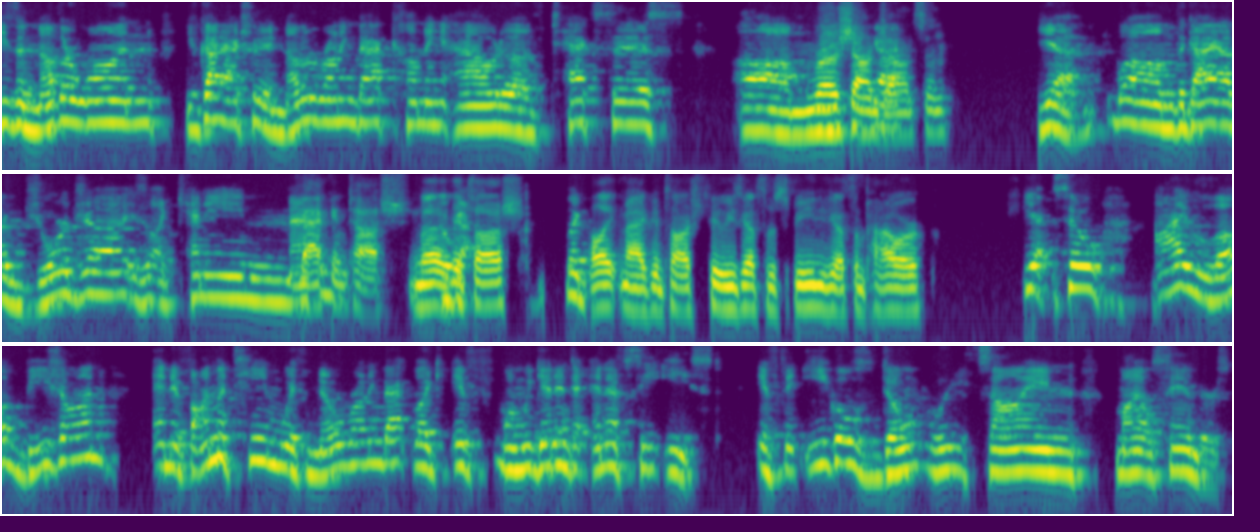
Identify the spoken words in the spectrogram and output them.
He's another one. You've got actually another running back coming out of Texas. Um, Roschon got, Johnson. Yeah. Well, um, the guy out of Georgia is like Kenny McIntosh. McIntosh. Okay. Like I like McIntosh too. He's got some speed. He's got some power. Yeah. So I love Bijan, and if I'm a team with no running back, like if when we get into NFC East, if the Eagles don't re-sign Miles Sanders.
